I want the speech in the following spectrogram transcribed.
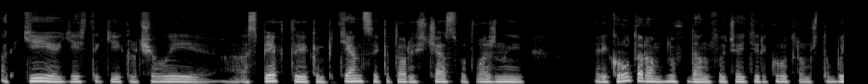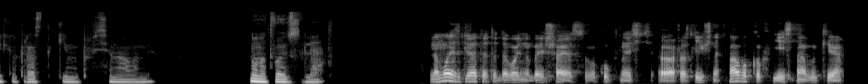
А какие есть такие ключевые, а, аспекты, компетенции, которые сейчас вот важны рекрутерам, ну, в данном случае IT-рекрутерам, чтобы быть как раз такими профессионалами? Ну, на твой взгляд. На мой взгляд, это довольно большая совокупность э, различных навыков. Есть навыки,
